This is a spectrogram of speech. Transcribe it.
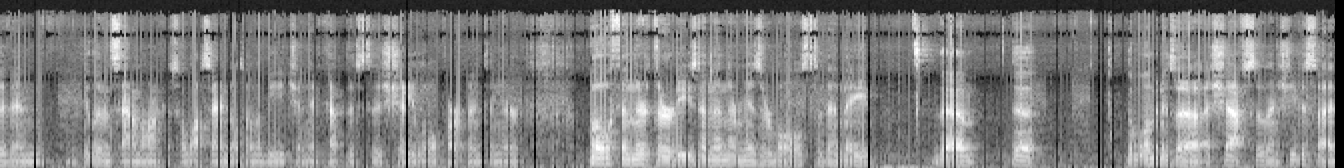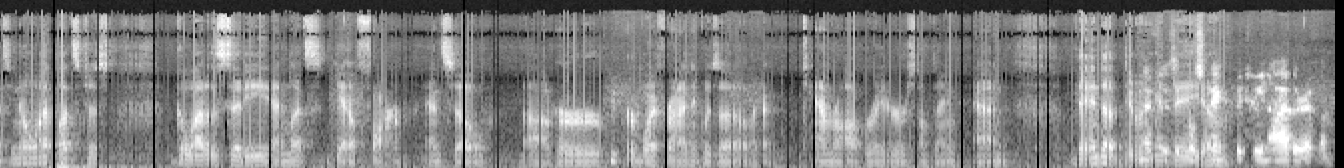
live in I think they live in Santa Monica, so Los Angeles on the beach, and they've got this this shitty little apartment, and they're both in their 30s, and then they're miserable. So then they the the the woman is a, a chef, so then she decides, you know what, let's just go out of the city and let's get a farm. And so uh, her her boyfriend, I think, was a like a camera operator or something, and they end up doing No it. They, um, between either of them.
